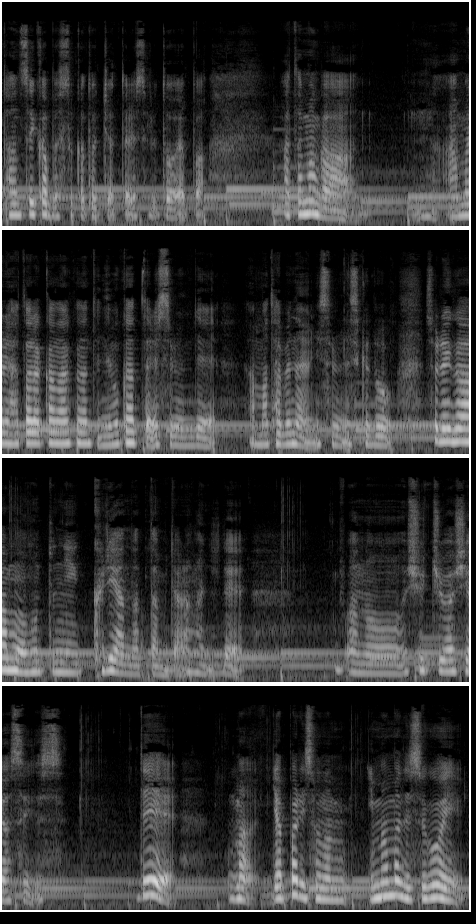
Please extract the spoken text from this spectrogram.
炭水化物とか取っちゃったりするとやっぱ頭があんまり働かなくなって眠くなったりするんであんま食べないようにするんですけどそれがもう本当にクリアになったみたいな感じであの集中はしやすいです。で、まあ、やっぱりその今まですごい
